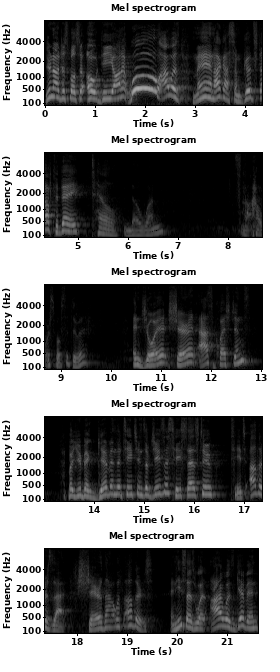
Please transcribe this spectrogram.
You're not just supposed to OD on it. Woo! I was, man, I got some good stuff today. Tell no one. That's not how we're supposed to do it. Enjoy it, share it, ask questions. But you've been given the teachings of Jesus. He says to teach others that, share that with others. And he says, What I was given,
